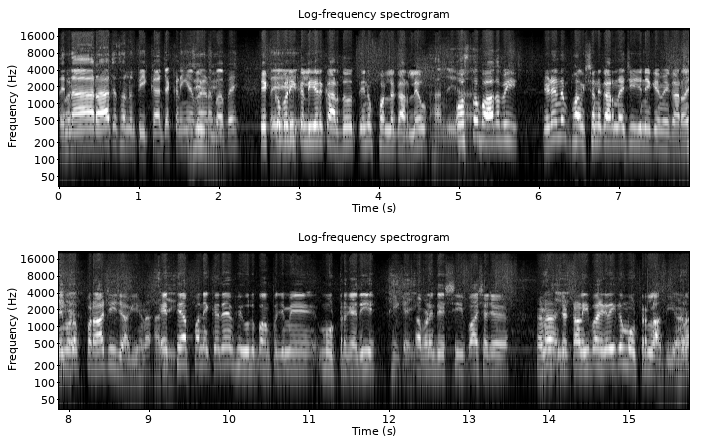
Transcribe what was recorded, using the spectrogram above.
ਤੇ ਨਾ ਰਾਹ 'ਚ ਤੁਹਾਨੂੰ ਪੀਕਾਂ ਚੱਕਣੀਆਂ ਪੈਣ ਬਾਬੇ। ਇੱਕ ਵਾਰੀ ਕਲੀਅਰ ਕਰ ਦਿਓ ਇਹਨੂੰ ਫੁੱਲ ਕਰ ਲਿਓ। ਉਸ ਤੋਂ ਬਾਅਦ ਬਈ ਜਿਹੜੇ ਨੇ ਫੰਕਸ਼ਨ ਕਰਨਾ ਚੀਜ਼ ਨੇ ਕਿਵੇਂ ਕਰਨਾ ਜੀ ਉੱਪਰ ਆ ਚੀਜ਼ ਆ ਗਈ ਹਨਾ। ਇੱਥੇ ਆਪਾਂ ਨੇ ਕਿਤੇ ਫਿਊਲ ਪੰਪ ਜਿਵੇਂ ਮੋਟਰ ਕਹਿ ਦਈਏ ਆਪਣੇ ਦੇਸੀ ਭਾਸ਼ਾ 'ਚ ਹਨਾ ਜੱਟਾਂ ਵਾਲੀ ਭਾਸ਼ਾ ਕਹਦੀ ਕਿ ਮੋਟਰ ਲਾਤੀ ਹਨਾ।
